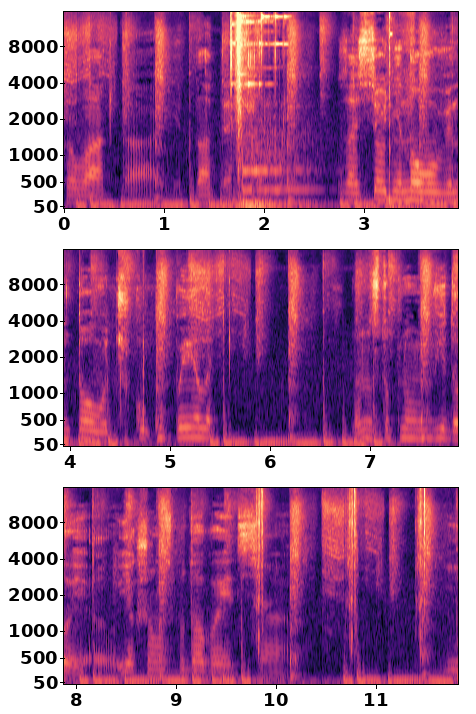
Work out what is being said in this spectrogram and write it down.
Хватає. Да те. За сьогодні нову винтовочку купили. На наступному відео, е, якщо вам сподобається і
